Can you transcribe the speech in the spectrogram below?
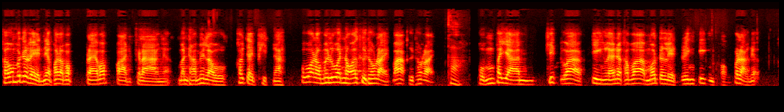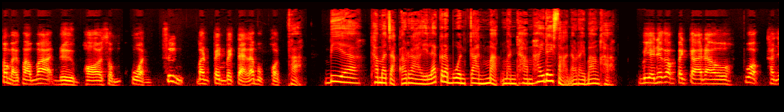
คำว่า moderate เนี่ยพอเรามาแปลว่าปานกลางเนี่ยมันทำให้เราเข้าใจผิดนะ เพราะว่าเราไม่รู้ว่าน้อยคือเท่าไหร่มากคือเท่าไหร่ค่ะ ผมพยายามคิดว่าจริงแล้วนะครับว่า moderate drinking ของฝรั่งเนี่ยก็หมายความว่าดื่มพอสมควร ซึ่งมันเป็นไปแต่ละบุคคลค่ะ เบียร์ทำมาจากอะไรและกระบวนการหมักมันทำให้ได้สารอะไรบ้างคะเบียร์เนี่ยก็เป็นการเอาพวกธัญ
